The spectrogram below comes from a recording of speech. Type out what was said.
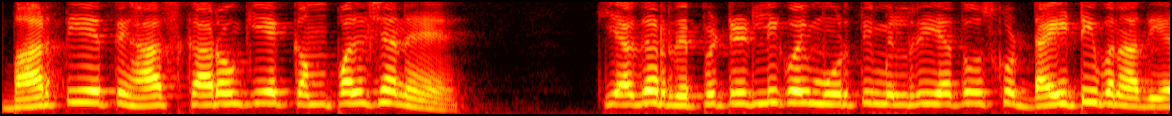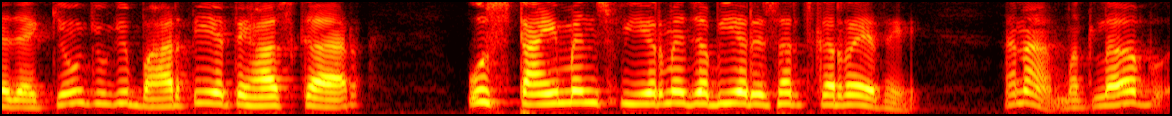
भारतीय इतिहासकारों की एक कंपल्शन है कि अगर रिपीटेडली कोई मूर्ति मिल रही है तो उसको डाइटी बना दिया जाए। क्यों? क्योंकि भारतीय इतिहासकार उस टाइम एंड स्फीयर में जब ये रिसर्च कर रहे थे, है ना? मतलब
